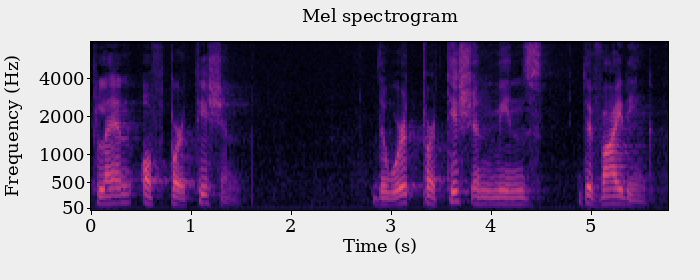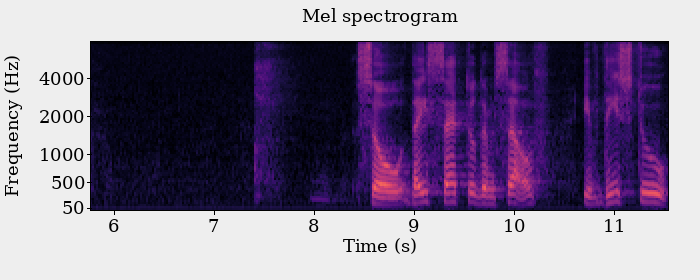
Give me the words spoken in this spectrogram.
plan of partition. The word partition means dividing. So they said to themselves if these two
